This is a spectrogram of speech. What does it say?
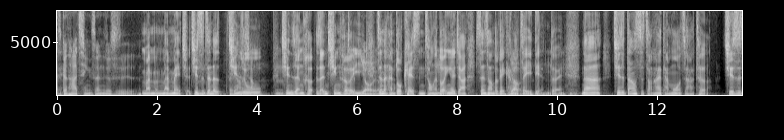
是跟他的琴声就是蛮蛮蛮 match。其实真的情如、嗯、情人和人情合一，有，真的很多 case，你从很多音乐家身上都可以看到这一点。对，那其实当时找他来谈莫扎特，其实。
